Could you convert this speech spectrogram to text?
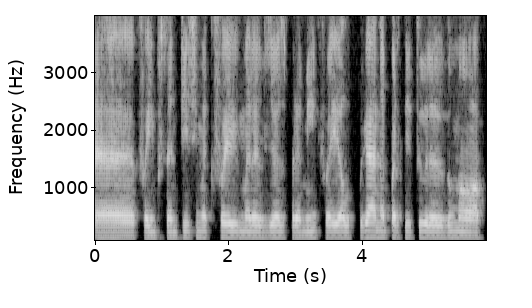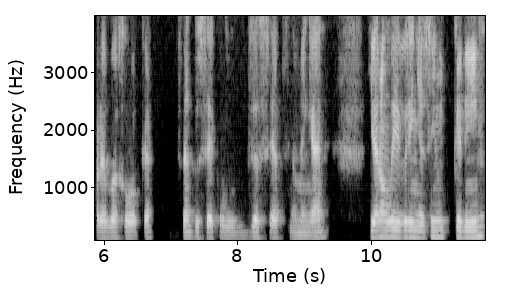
Uh, foi importantíssima, que foi maravilhoso para mim, foi ele pegar na partitura de uma ópera barroca, portanto do século XVII, se não me engano, e era um livrinho assim muito pequenino,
